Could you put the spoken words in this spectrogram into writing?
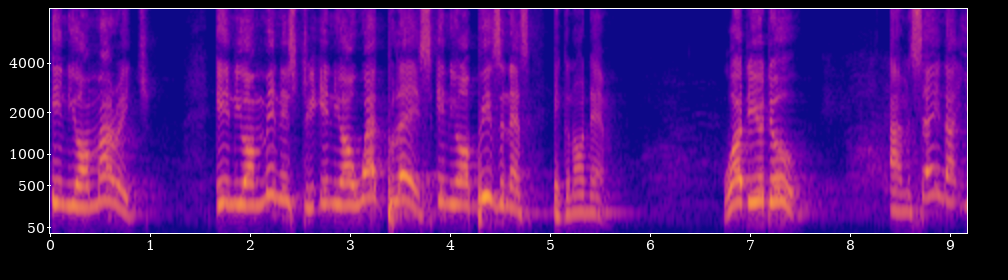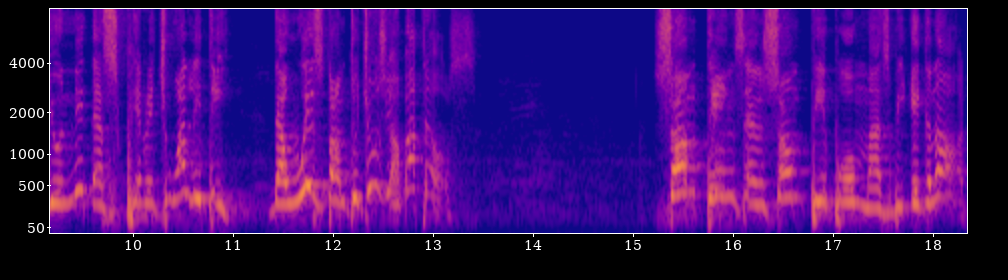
in your marriage, in your ministry, in your workplace, in your business? Ignore them. What do you do? I'm saying that you need the spirituality, the wisdom to choose your battles. Some things and some people must be ignored.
